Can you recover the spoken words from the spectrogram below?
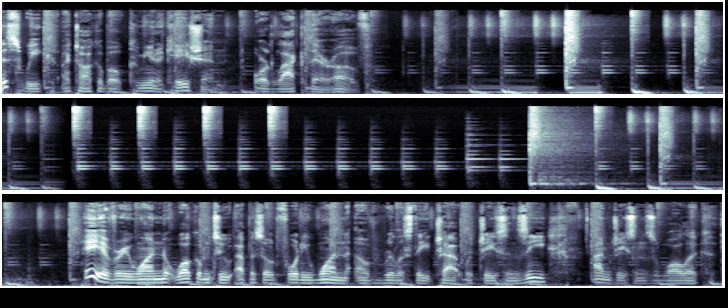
This week, I talk about communication or lack thereof. Hey everyone, welcome to episode 41 of Real Estate Chat with Jason Z. I'm Jason Zawalik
